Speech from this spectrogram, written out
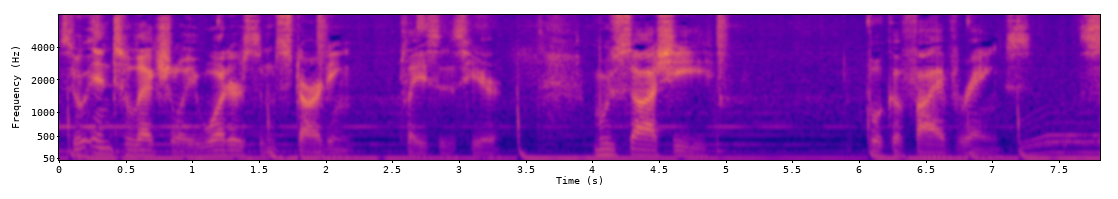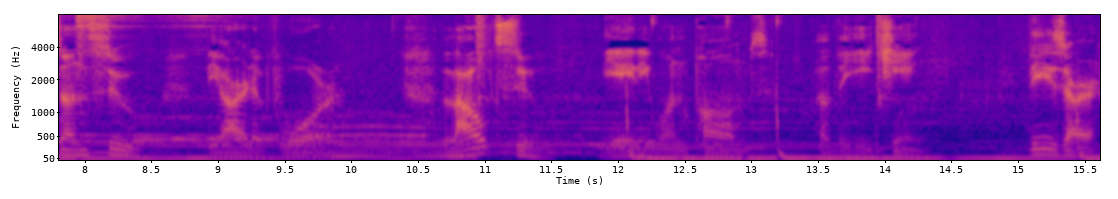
So, intellectually, what are some starting places here? Musashi, Book of Five Rings. Sun Tzu, The Art of War. Lao Tzu, The 81 Poems of the I Ching. These are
